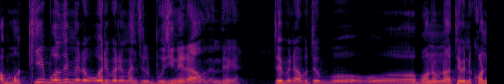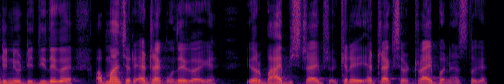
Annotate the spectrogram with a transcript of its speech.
अब म के बोल्थेँ मेरो वरिपरि मान्छेले बुझि नै रह हुँदैन थियो क्या। त्यही पनि अब त्यो भनौँ न त्यो पनि कन्टिन्युटी दिँदै गयो। अब मान्छेहरू एट्र्याक्ट हुँदै गयो क्या। यो भाइब स्ट्राइब्स के अरे एट्र्याक्स ट्राइब भने जस्तो क्या।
